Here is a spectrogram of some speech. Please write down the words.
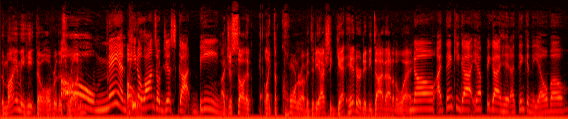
The Miami Heat, though, over this run. Oh man, oh. Pete Oh. Alonso just got beamed. I just saw the like the corner of it. Did he actually get hit or did he dive out of the way? no, I think he got. Yep, he got hit. I think in the elbow.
